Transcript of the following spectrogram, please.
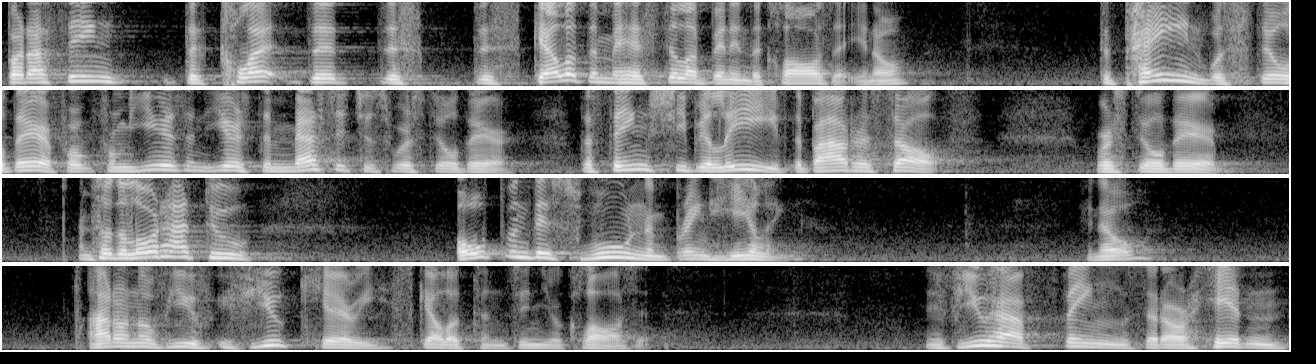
but I think the, the, the, the skeleton may still have been in the closet, you know? The pain was still there for, from years and years. The messages were still there. The things she believed about herself were still there. And so the Lord had to open this wound and bring healing. You know, I don't know if you, if you carry skeletons in your closet, if you have things that are hidden,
